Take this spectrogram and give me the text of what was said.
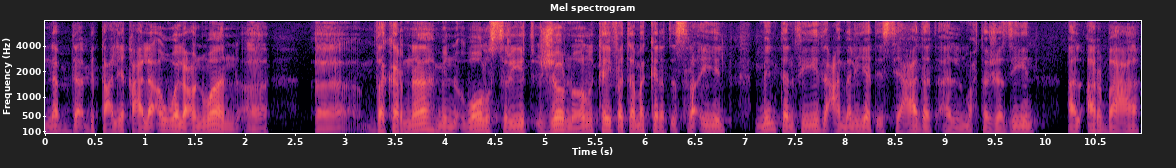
نبدأ بالتعليق على أول عنوان آآ آآ ذكرناه من وول ستريت جورنال كيف تمكنت إسرائيل من تنفيذ عملية استعادة المحتجزين الأربعة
